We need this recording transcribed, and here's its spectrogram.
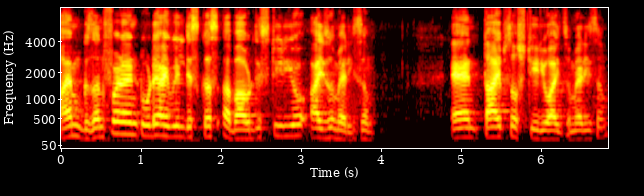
I am Ghazanfar and today I will discuss about the stereoisomerism and types of stereoisomerism.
